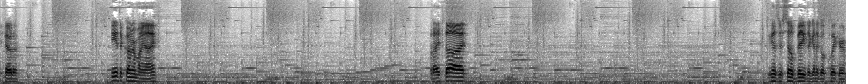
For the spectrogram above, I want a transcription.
Dakota. See at the corner of my eye. But I thought. Because they're so big, they're gonna go quicker.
